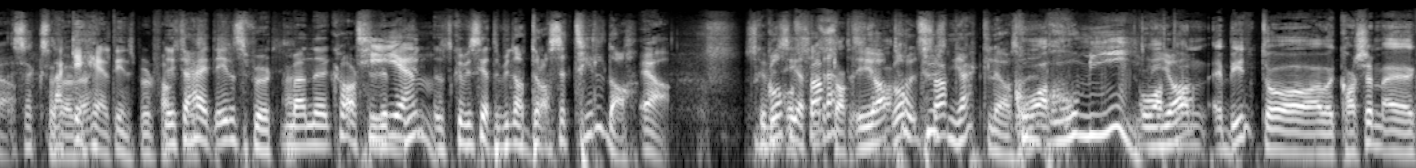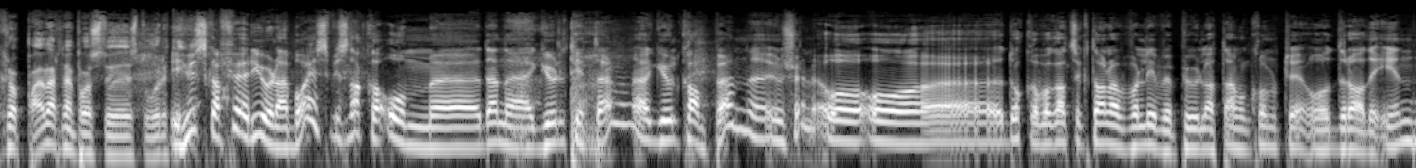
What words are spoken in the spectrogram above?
Det er ikke helt innspurt, faktisk. Det er ikke helt innspurt, men eh, klart det begynner, Skal vi si at det begynner å dra seg til, da? Ja. Skal vi si at det er rett? Ja, tusen hjertelig, altså. Kompromiss! Og at han er begynt å Kanskje kroppen har vært med på store ting. Jeg husker før jula, boys. Vi snakka om eh, denne gulltittelen, uh, gullkampen. eh, unnskyld. Og, og eh, dere var ganske knallharde på Liverpool, at de kommer til å dra det inn.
